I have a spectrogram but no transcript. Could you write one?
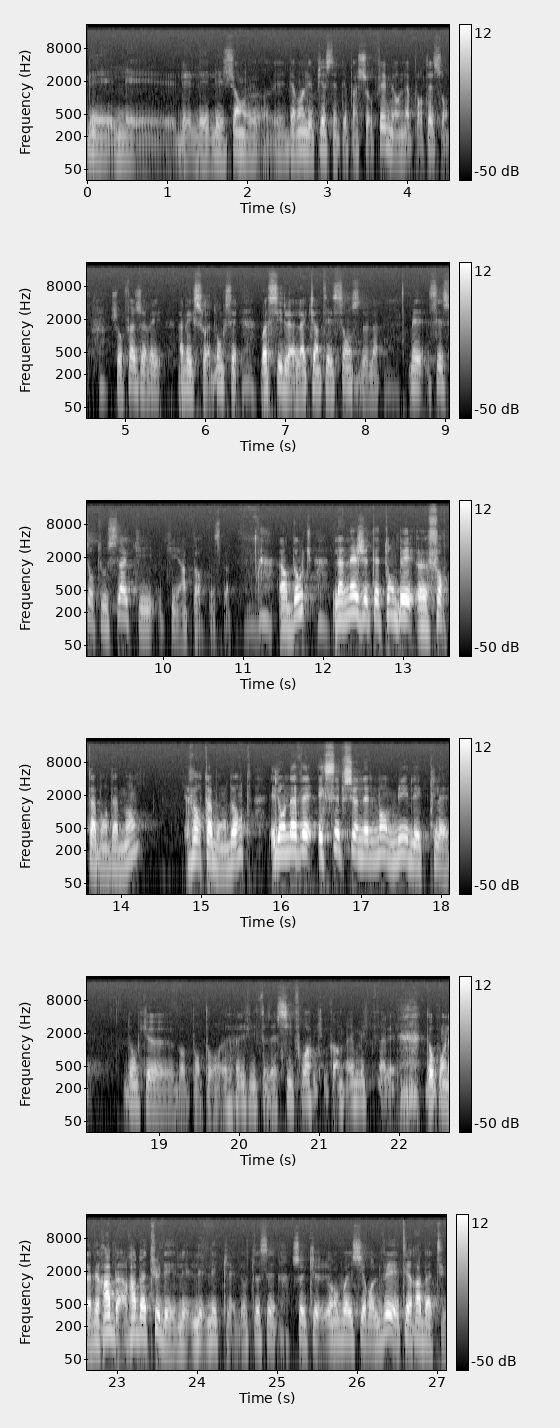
les, les, gens, euh, évidemment, les pièces n'étaient pas chauffées, mais on apportait son chauffage avec, avec soi. Donc, voici la, quintessence de la, mais c'est surtout cela qui, importe, n'est-ce pas? Alors donc, la neige était tombée euh, fort abondamment, fort abondante, et l'on avait exceptionnellement mis les clés. Donc, euh, pour, euh, il faisait si froid que quand même il fallait. Donc, on avait rabattu les, clés. Donc, ce qu'on voit ici relevé était rabattu.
